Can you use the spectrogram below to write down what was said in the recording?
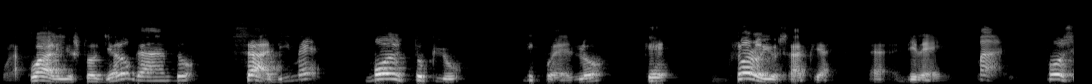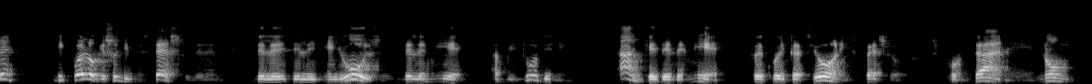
con la quale io sto dialogando sa di me molto più di quello che non solo io sappia eh, di lei, ma forse di quello che so di me stesso, delle, delle, delle miei usi, delle mie abitudini, anche delle mie frequentazioni, spesso spontanee, non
